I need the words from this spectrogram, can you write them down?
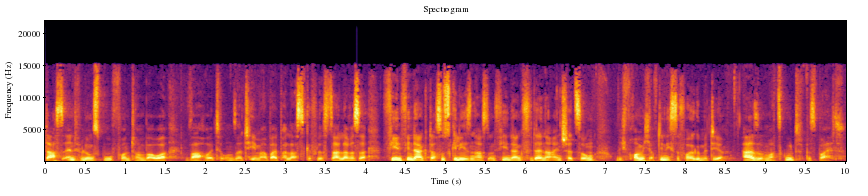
das Enthüllungsbuch von Tom Bauer, war heute unser Thema bei Palastgeflüster. Larissa, vielen, vielen Dank, dass du es gelesen hast und vielen Dank für deine Einschätzung. Und ich freue mich auf die nächste Folge mit dir. Also, macht's gut, bis bald.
